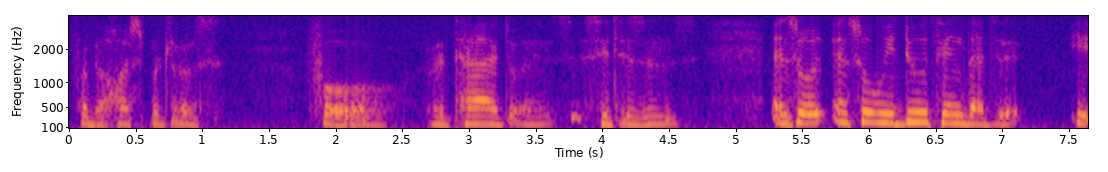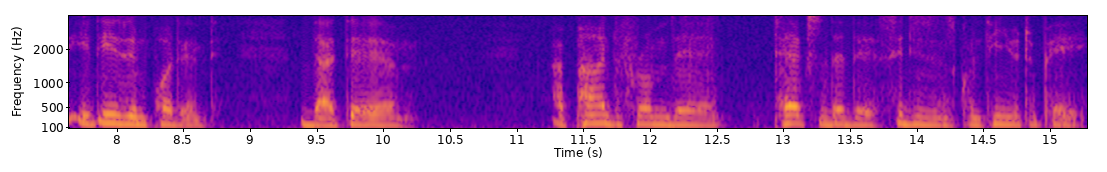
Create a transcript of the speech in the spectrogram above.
for the hospitals, for retired uh, citizens. And so, and so we do think that uh, it, is important that uh, apart from the tax that the citizens continue to pay,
